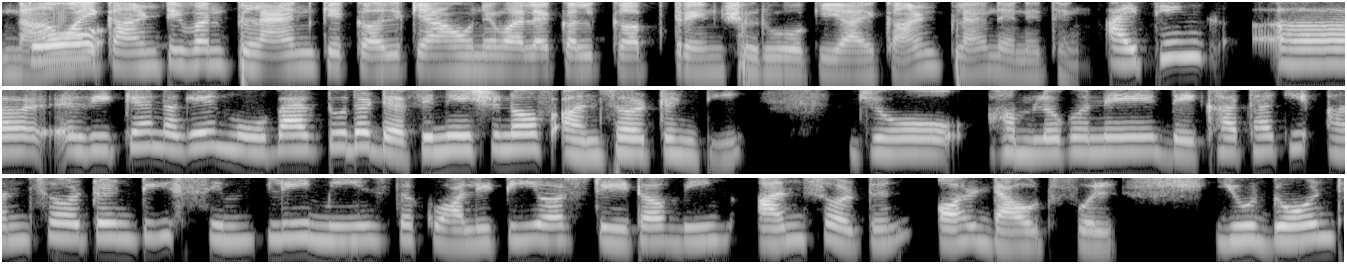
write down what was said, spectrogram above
now I can't even plan के कल क्या होने वाला है कल कब ट्रेन शुरू होगी। I can't plan anything I think we can again move back to the definition of uncertainty जो हम लोगों ने देखा था कि uncertainty simply means the quality और स्टेट ऑफ़ बीइंग अनसर्टन और doubtful you don't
